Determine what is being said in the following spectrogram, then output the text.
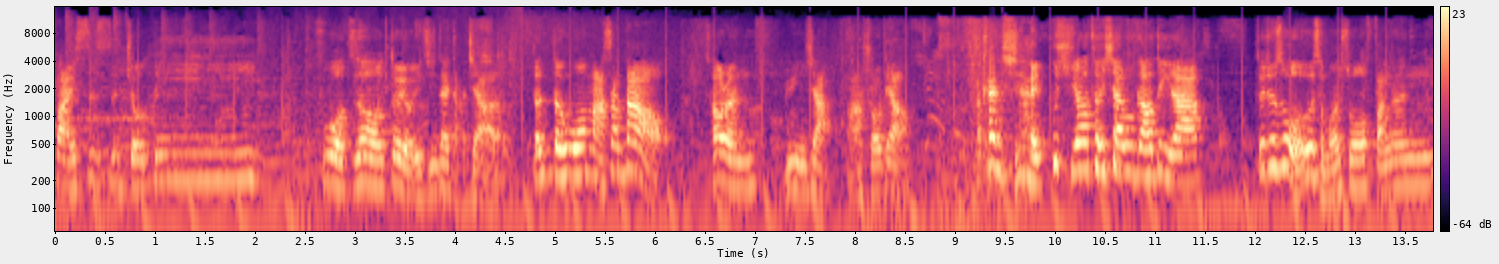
百四十九滴，复活之后队友已经在打架了，等等我马上到，超人晕一下把它收掉，他看起来不需要推下路高地啦。这就是我为什么说凡恩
